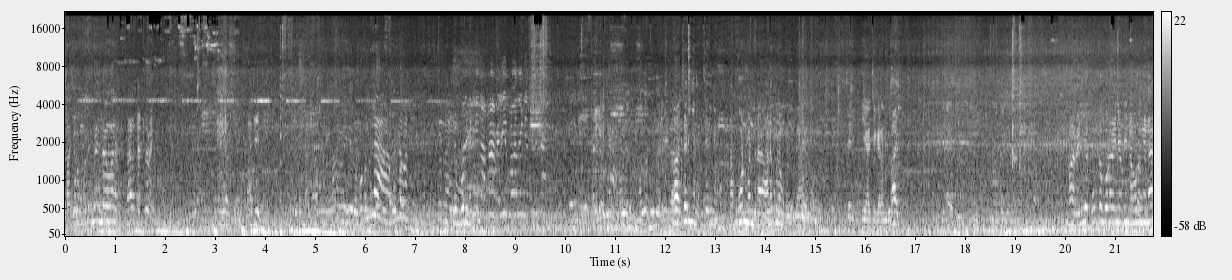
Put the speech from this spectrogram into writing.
சக்கரை பொங்கல் இந்த- இந்த வரேன் வேற தட்டில் வைங்க அஜி இதை மூடிக்கிட்டு. கையில் வச்சு ஆ சரிங்கண்ணே சரிங்கம்மா நான் ஃபோன் பண்ணுறேன் அனுப்புகிறேன் உங்களுக்கு சரி நீ ஆச்சு கிளம்பு பாய் அம்மா வெளியே கூட்டம் போடாதீங்க அப்படின்னு நவுடுங்கண்ணே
